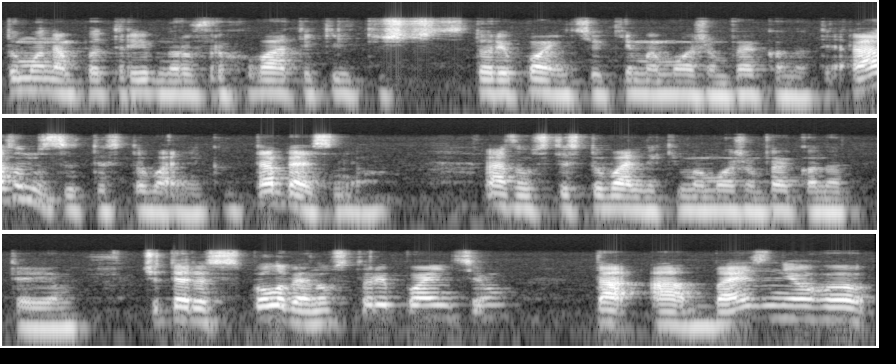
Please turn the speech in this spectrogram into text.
тому нам потрібно розрахувати кількість сторіпоінтів, які ми можемо виконати разом з тестувальником та без нього. Разом з тестувальником ми можемо виконати 4,5 сторіпоінтів, та а без нього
